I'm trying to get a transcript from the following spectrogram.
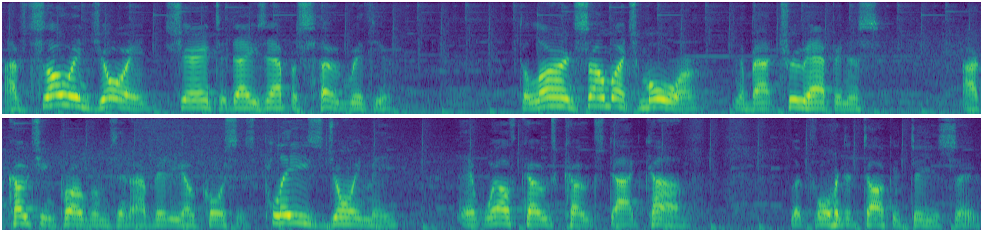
I've so enjoyed sharing today's episode with you. To learn so much more about true happiness, our coaching programs, and our video courses, please join me at wealthcoachcoach.com. Look forward to talking to you soon.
